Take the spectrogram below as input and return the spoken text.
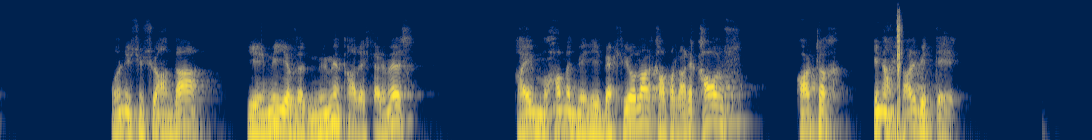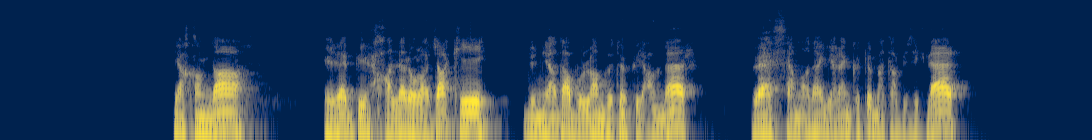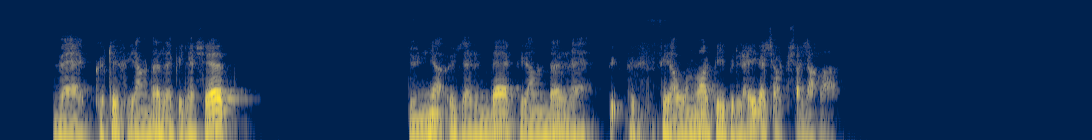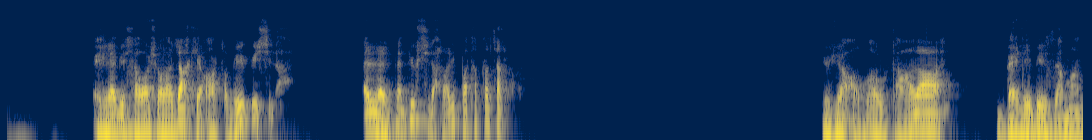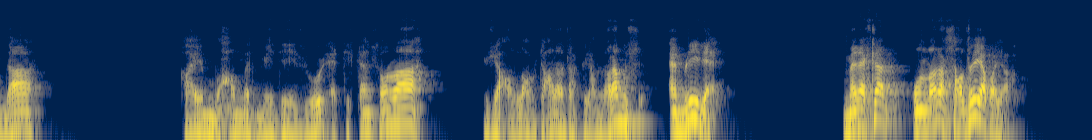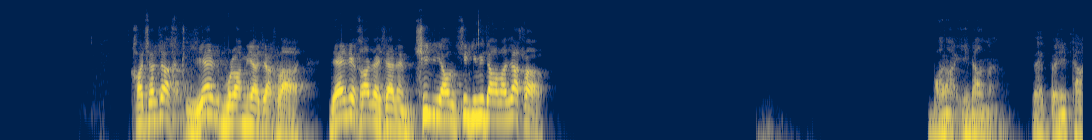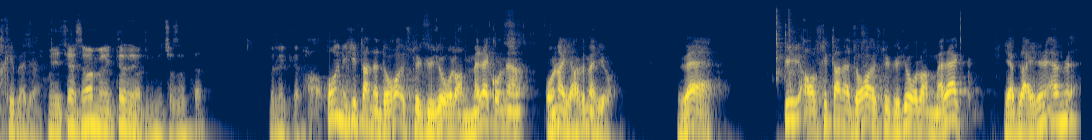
Onun için şu anda 20 yıldır mümin kardeşlerimiz Kayın Muhammed Mehdi'yi bekliyorlar. Kapıları kaos. Artık inançları bitti. Yakında öyle bir haller olacak ki dünyada bulunan bütün firavunlar ve semada gelen kötü metafizikler ve kötü filanlarla birleşip dünya üzerinde filanlarla firavunlar birbirleriyle çarpışacaklar. Öyle bir savaş olacak ki artık büyük bir silah. Ellerinde büyük silahları patlatacaklar. Yüce Allahu Teala belli bir zamanda Kayın Muhammed Mehdi'yi zuhur ettikten sonra Yüce Allahu Teala da firavunlara emriyle melekler onlara saldırı yapacak. Kaçacak yer bulamayacaklar. Değerli kardeşlerim, çil yavrusu gibi dağılacaklar. Bana inanın ve beni takip edin. Mediter zaman melekler de yardım edecek zaten. Melekler. 12 tane doğaüstü gücü olan melek ona, ona yardım ediyor. Ve bir altı tane doğaüstü gücü olan melek Cebrail'in emri,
